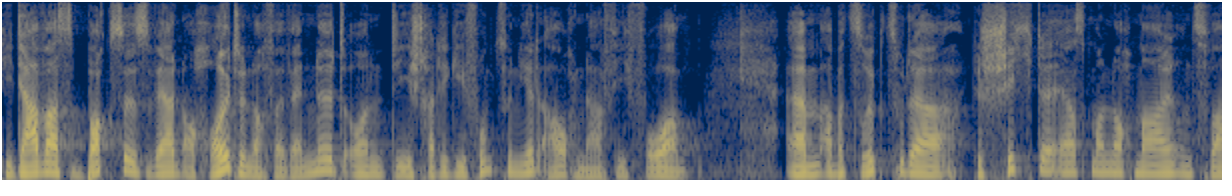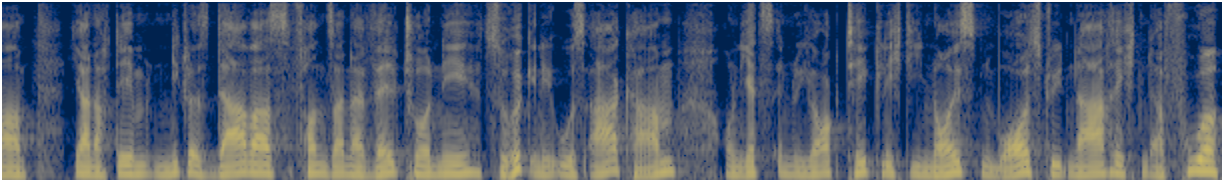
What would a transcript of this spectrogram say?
Die Davas Boxes werden auch heute noch verwendet und die Strategie funktioniert auch nach wie vor. Ähm, aber zurück zu der Geschichte erstmal nochmal. Und zwar, ja, nachdem Nicholas Davas von seiner Welttournee zurück in die USA kam und jetzt in New York täglich die neuesten Wall Street Nachrichten erfuhr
